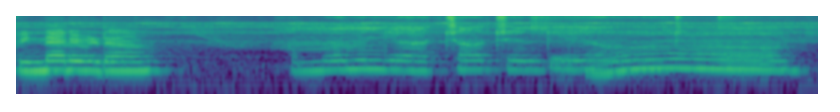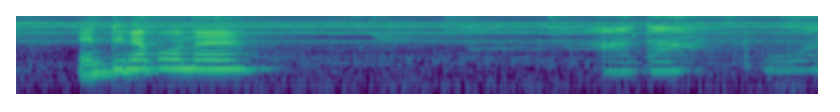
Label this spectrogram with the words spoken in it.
പിന്നെ ആരാ വീടാ? എന്തിനാ പോന്നേ? അതാ പോവാ.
